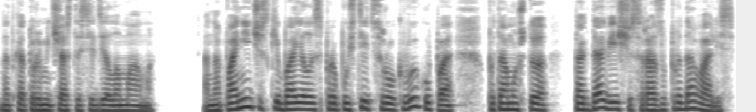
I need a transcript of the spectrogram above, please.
над которыми часто сидела мама. Она панически боялась пропустить срок выкупа, потому что тогда вещи сразу продавались.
